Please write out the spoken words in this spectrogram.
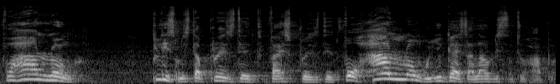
For how long? Please, Mr. President, Vice President, for how long will you guys allow this to happen?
